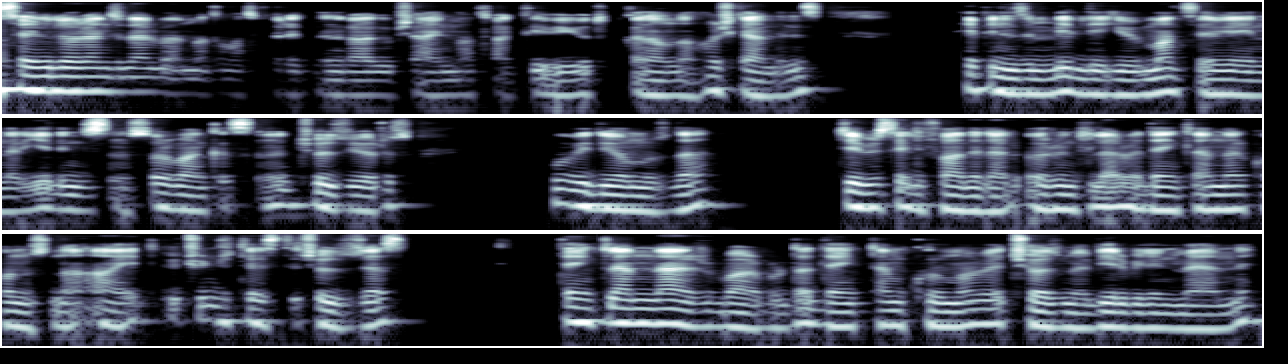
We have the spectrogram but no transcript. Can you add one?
sevgili öğrenciler, ben matematik öğretmeni Ragıp Şahin Matrak TV YouTube kanalına hoş geldiniz. Hepinizin bildiği gibi MatSev yayınları 7. sınıf soru bankasını çözüyoruz. Bu videomuzda cebirsel ifadeler, örüntüler ve denklemler konusuna ait 3. testi çözeceğiz. Denklemler var burada. Denklem kurma ve çözme bir bilinmeyenli.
